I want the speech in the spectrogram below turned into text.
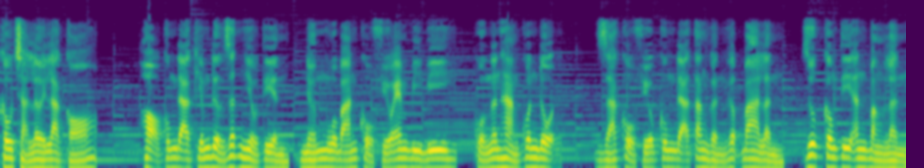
Câu trả lời là có. Họ cũng đã kiếm được rất nhiều tiền nhờ mua bán cổ phiếu MBB của ngân hàng quân đội. Giá cổ phiếu cũng đã tăng gần gấp 3 lần, giúp công ty ăn bằng lần,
